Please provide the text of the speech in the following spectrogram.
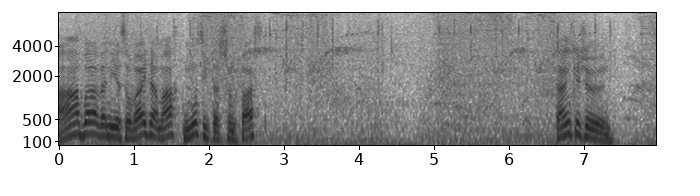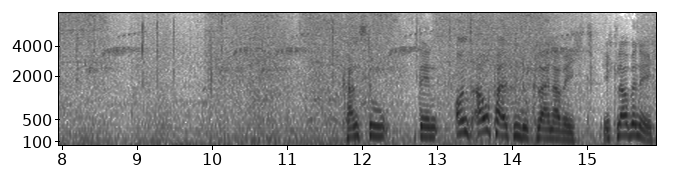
Aber wenn ihr so weitermacht, muss ich das schon fast. Dankeschön. Kannst du den uns aufhalten, du kleiner Wicht? Ich glaube nicht.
